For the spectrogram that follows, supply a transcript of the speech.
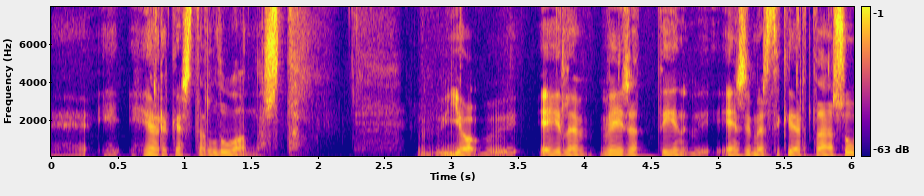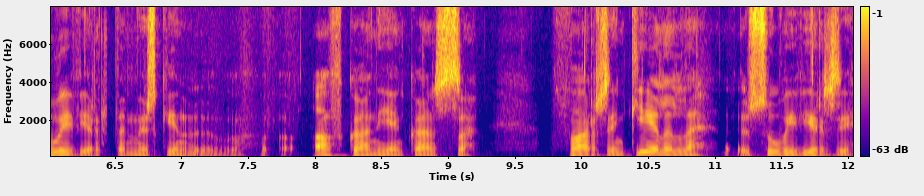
eh, herkästä luonnosta. Jo eilen veisattiin ensimmäistä kertaa suvivirttä myöskin afgaanien kanssa. Farsin kielellä suvivirsi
